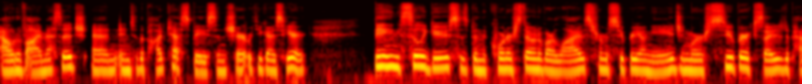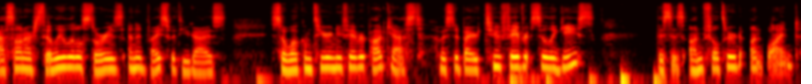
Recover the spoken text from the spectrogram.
out of iMessage and into the podcast space and share it with you guys here. Being Silly Goose has been the cornerstone of our lives from a super young age, and we're super excited to pass on our silly little stories and advice with you guys. So, welcome to your new favorite podcast, hosted by your two favorite silly geese. This is Unfiltered Unwind.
